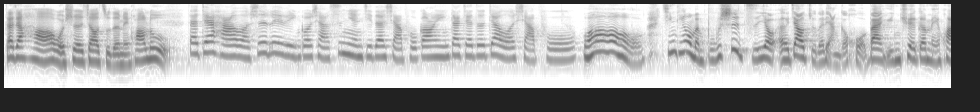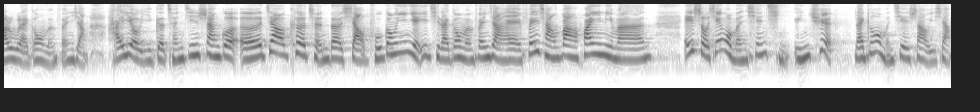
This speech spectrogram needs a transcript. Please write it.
大家好，我是儿教组的梅花鹿。大家好，我是丽林国小四年级的小蒲公英，大家都叫我小蒲。哇哦！今天我们不是只有儿教组的两个伙伴云雀跟梅花鹿来跟我们分享，还有一个曾经上过儿教课程的小蒲公英也一起来跟我们分享，哎，非常棒，欢迎你们！哎，首先我们先请云雀来跟我们介绍一下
